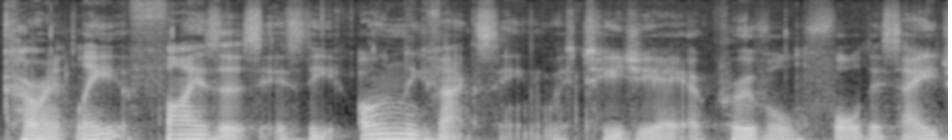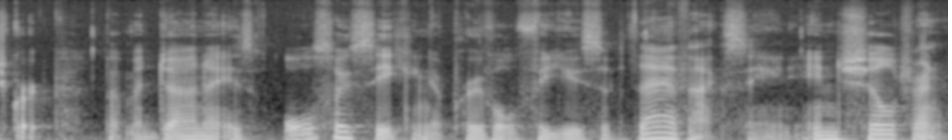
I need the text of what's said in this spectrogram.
Currently, Pfizer's is the only vaccine with TGA approval for this age group, but Moderna is also seeking approval for use of their vaccine in children.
